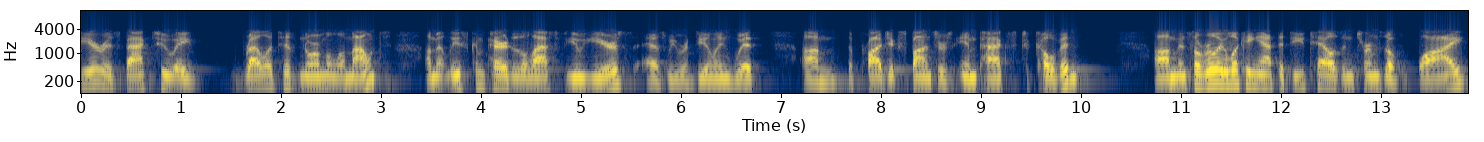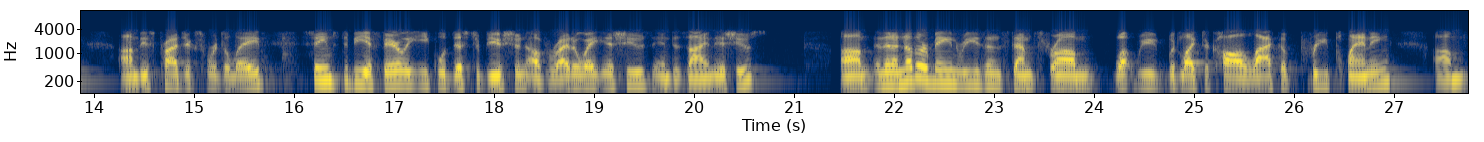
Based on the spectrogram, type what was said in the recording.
year is back to a relative normal amount, um, at least compared to the last few years as we were dealing with um, the project sponsors' impacts to COVID. Um, and so really looking at the details in terms of why um, these projects were delayed, seems to be a fairly equal distribution of right-of-way issues and design issues. Um, and then another main reason stems from what we would like to call lack of pre-planning, um,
